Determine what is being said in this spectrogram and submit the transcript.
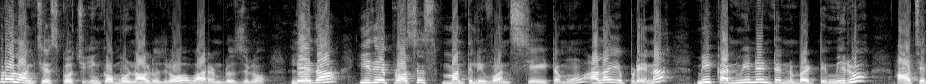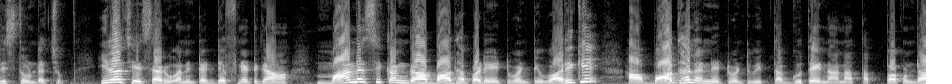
ప్రొలాంగ్ చేసుకోవచ్చు. ఇంకో మూడు నాలుగు రోజులో వారం రోజులు లేదా ఇదే ప్రాసెస్ మంత్లీ వన్స్ చేయటము. అలా ఎప్పుడైనా మీ కన్వీనియంట్ని బట్టి మీరు ఆచరిస్తూ ఉండొచ్చు. ఇలా చేశారు అని అంటే డెఫినెట్గా మానసికంగా బాధపడేటువంటి వారికి ఆ బాధలు అనేటువంటివి తగ్గుతాయి నాన్న తప్పకుండా.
